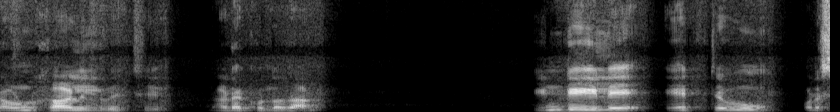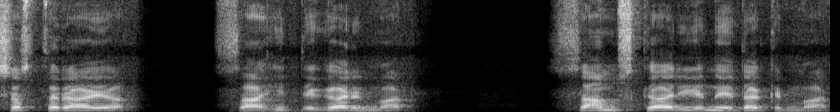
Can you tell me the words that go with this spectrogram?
ടൗൺ ഹാളിൽ വെച്ച് നടക്കുന്നതാണ്. ഇന്ത്യയിലെ ഏറ്റവും പ്രശസ്തരായ സാഹിത്യകാരന്മാർ സാംസ്കാരിക നേതാക്കന്മാർ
